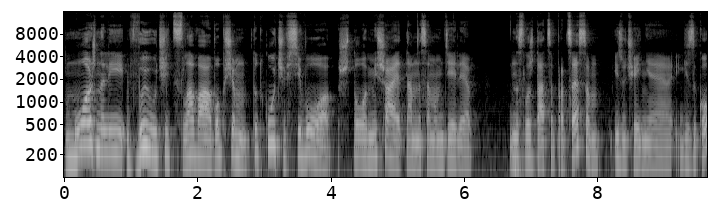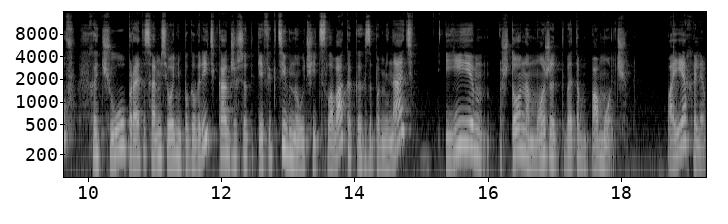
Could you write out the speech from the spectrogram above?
можно ли выучить слова. В общем, тут куча всего, что мешает нам на самом деле наслаждаться процессом изучения языков. Хочу про это с вами сегодня поговорить, как же все-таки эффективно учить слова, как их запоминать и что нам может в этом помочь. Поехали!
